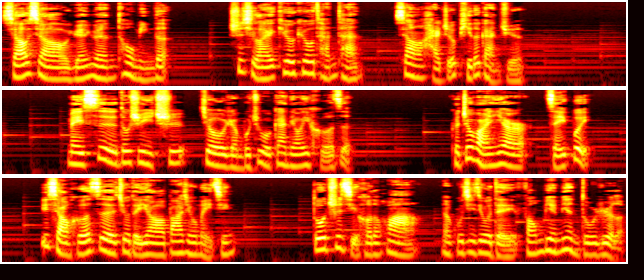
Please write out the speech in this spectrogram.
小小圆圆透明的，吃起来 Q Q 弹弹，像海蜇皮的感觉。每次都是一吃就忍不住干掉一盒子，可这玩意儿贼贵，一小盒子就得要八九美金，多吃几盒的话，那估计就得方便面度日了。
